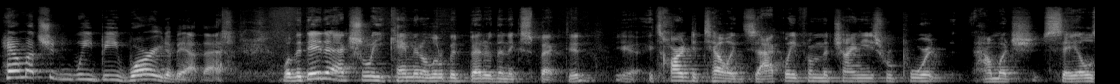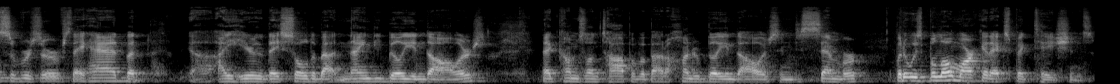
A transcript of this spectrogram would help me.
How much should we be worried about that? Well, the data actually came in a little bit better than expected. Yeah, it's hard to tell exactly from the Chinese report how much sales of reserves they had, but uh, I hear that they sold about $90 billion. That comes on top of about $100 billion in December, but it was below market expectations.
